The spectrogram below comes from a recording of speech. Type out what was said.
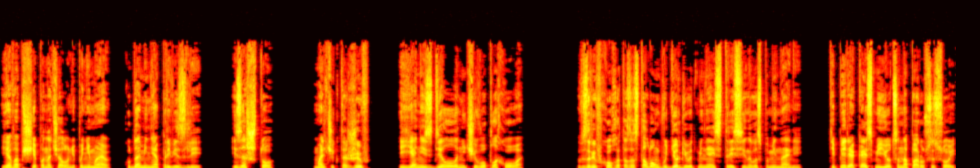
Я вообще поначалу не понимаю, куда меня привезли и за что. Мальчик-то жив, и я не сделала ничего плохого. Взрыв хохота за столом выдергивает меня из трясины воспоминаний. Теперь Акай смеется на пару с Исой.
